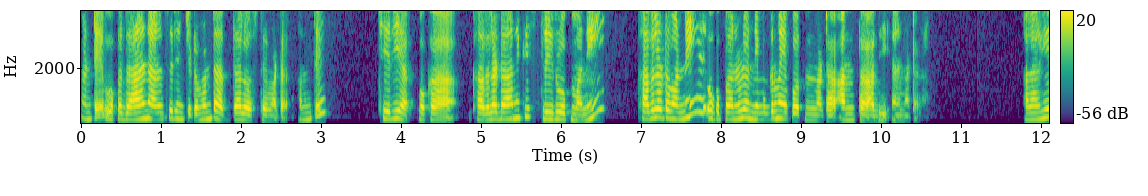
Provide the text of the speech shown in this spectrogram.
అంటే ఒక దానిని అనుసరించడం అంటే అర్థాలు వస్తాయన్నమాట. అంటే చర్య ఒక కదలడానికి స్త్రీ రూపం అని కదలటం అన్ని ఒక పనిలో నిమగ్నం అయిపోతుంది అనమాట అంత అది అనమాట అలాగే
